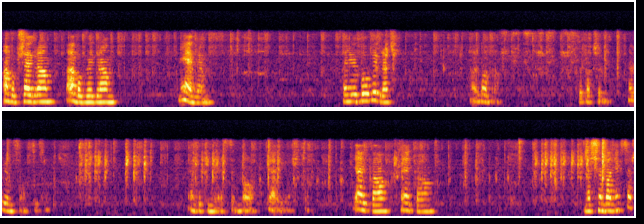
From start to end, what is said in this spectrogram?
Albo przegram, albo wygram. Nie wiem. Fajnie by było wygrać. Ale dobra. Zobaczymy. Ja wiem co on chce zrobić. Ja głupi nie jestem. No, ja jeszcze. Jajka, jajka. Na śniadanie chcesz?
